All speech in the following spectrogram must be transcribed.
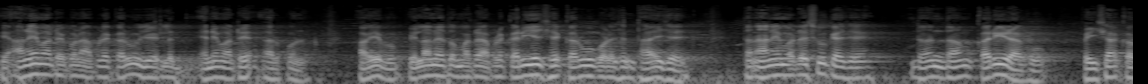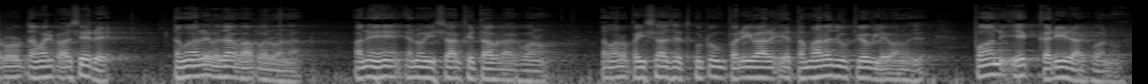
કે આને માટે પણ આપણે કરવું જોઈએ, એટલે એને માટે અર્પણ. હવે પેલાને તો માટે આપણે કરીએ છીએ, કરવું પડે છે ને થાય છે. તને આને માટે શું કહે છે? ધન ધામ કરી રાખવું પૈસા કરોડ તમારી પાસે રહે. તમારે બધા વાપરવાના. અને એનો હિસાબ કિતાબ રાખવાનો. તમારો પૈસા છે, કુટુંબ, પરિવાર, એ તમારા જ ઉપયોગ લેવાનો છે. પણ એક કરી રાખવાનું.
